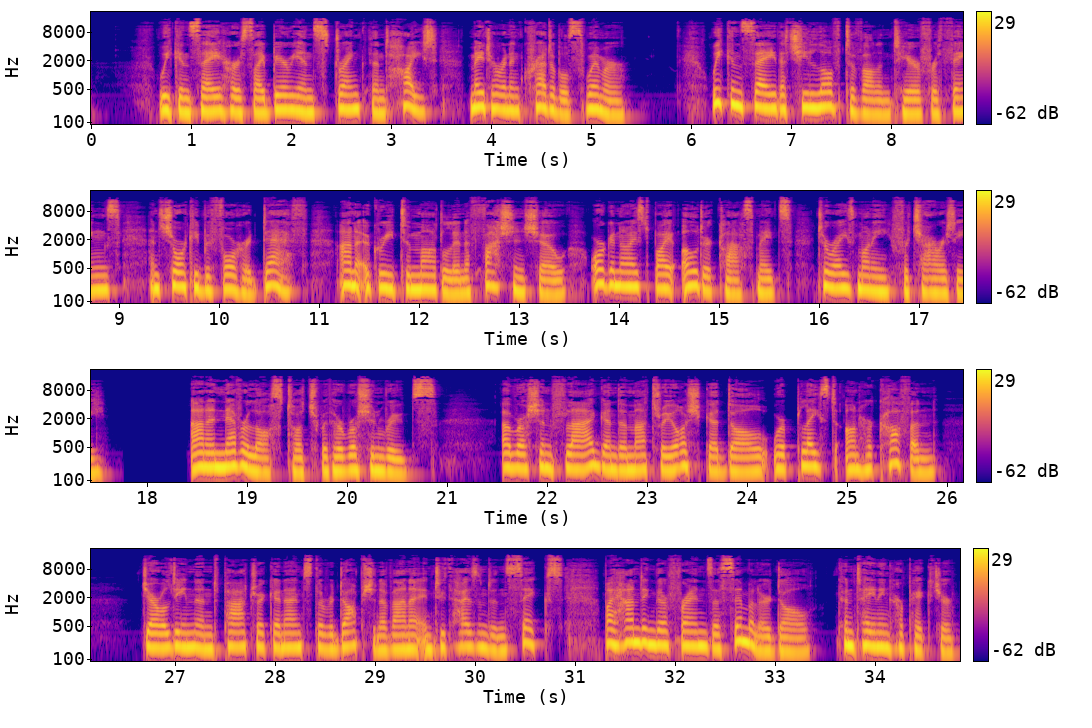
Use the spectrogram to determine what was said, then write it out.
We can say her Siberian strength and height made her an incredible swimmer. We can say that she loved to volunteer for things, and shortly before her death, Ana agreed to model in a fashion show organised by older classmates to raise money for charity. Ana never lost touch with her Russian roots. A Russian flag and a Matryoshka doll were placed on her coffin. Geraldine and Patrick announced their adoption of Ana in 2006 by handing their friends a similar doll containing her picture.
